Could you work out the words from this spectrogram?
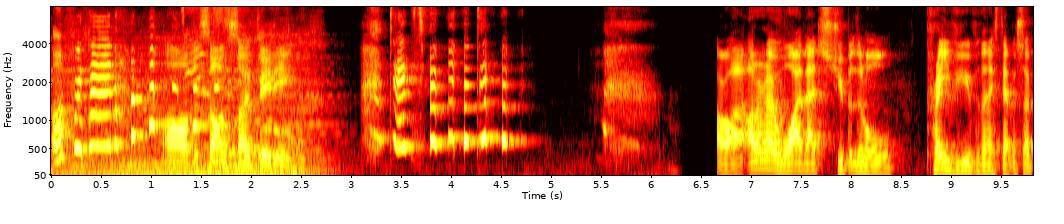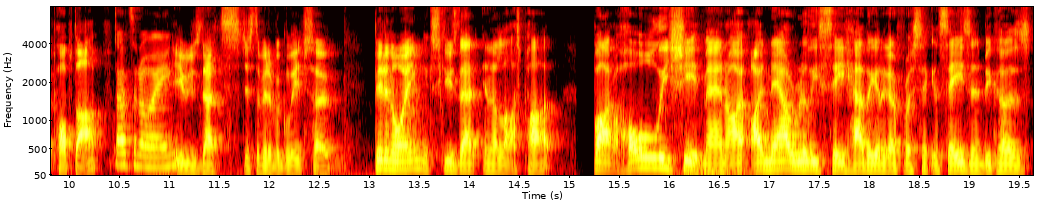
Off with head. Oh, the song's so fitting. Dance to All right, I don't know why that stupid little preview for the next episode popped up. That's annoying. It was that's just a bit of a glitch, so bit annoying. Excuse that in the last part. But holy shit, man! I, I now really see how they're gonna go for a second season because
